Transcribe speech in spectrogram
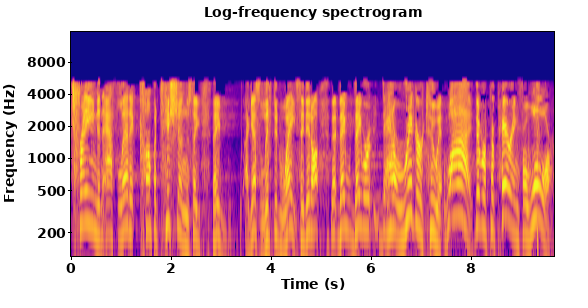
trained in athletic competitions. They, they, I guess, lifted weights. They did all, they, they were, they had a rigor to it. Why? They were preparing for war.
